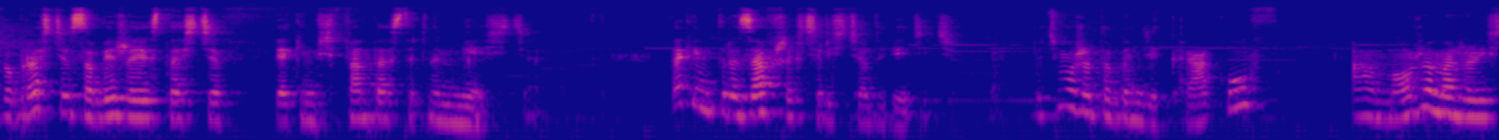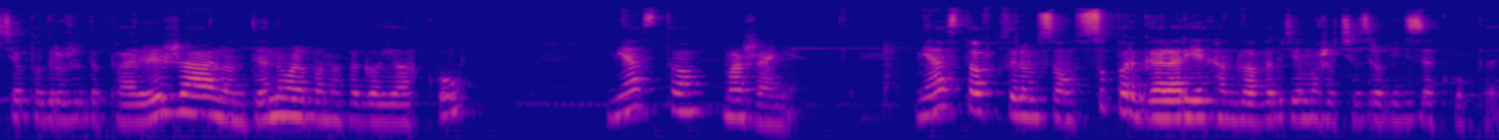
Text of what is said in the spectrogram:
Wyobraźcie sobie, że jesteście w jakimś fantastycznym mieście. Takim, które zawsze chcieliście odwiedzić. Być może to będzie Kraków, a może marzyliście o podróży do Paryża, Londynu albo Nowego Jorku? Miasto marzenie. Miasto, w którym są super galerie handlowe, gdzie możecie zrobić zakupy.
